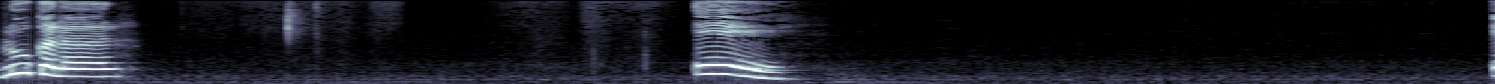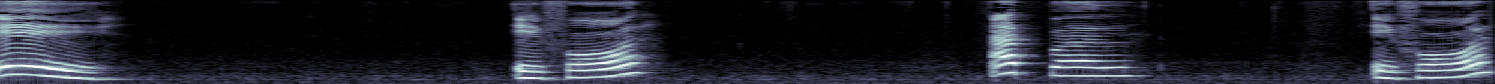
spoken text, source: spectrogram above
blue color. A. A. A for apple. A for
